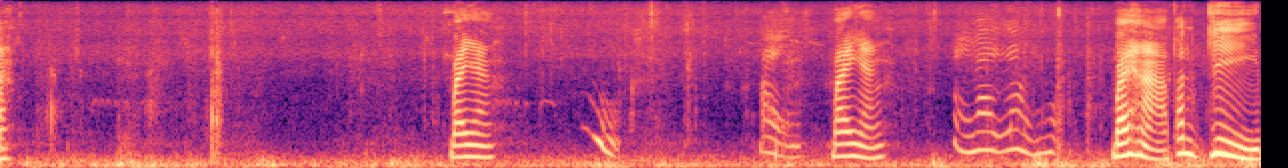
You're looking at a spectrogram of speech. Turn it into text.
นะใบยังไม่ใบยังไม่ได้เรื่องหัวใบหาพันกีบ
